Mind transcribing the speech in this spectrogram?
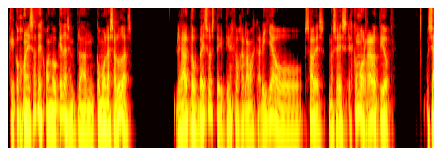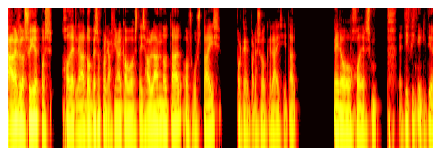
¿qué cojones haces cuando quedas? En plan, ¿cómo la saludas? ¿Le das dos besos? ¿Te tienes que bajar la mascarilla? O, ¿sabes? No sé, es, es como raro, tío. O sea, a ver, lo suyo es, pues, joder, le das dos besos porque al fin y al cabo estáis hablando, tal, os gustáis, porque por eso quedáis y tal. Pero, joder, es, difícil, tío.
